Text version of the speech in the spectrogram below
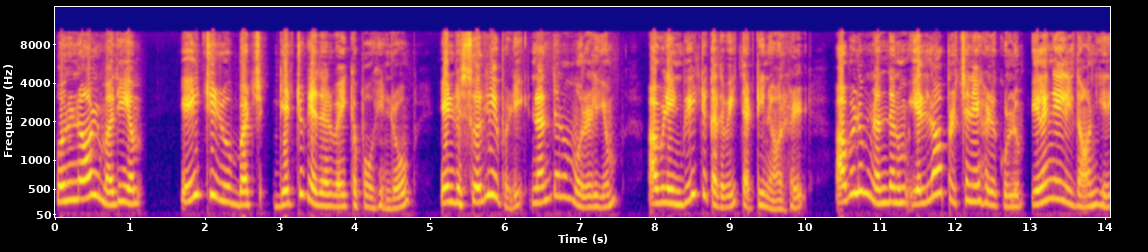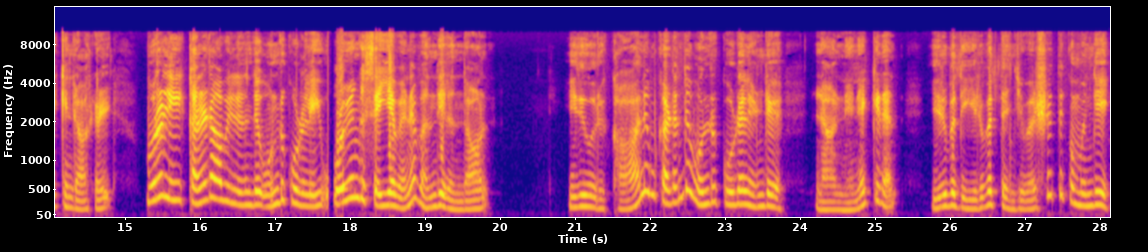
ஒரு நாள் மதியம் எயிட்டி ரூபட்ஸ் கெட் டுகெதர் வைக்கப் போகின்றோம் என்று சொல்லியபடி நந்தனும் முரளியும் அவளின் வீட்டு கதவை தட்டினார்கள். அவளும் நந்தனும் எல்லா பிரச்சனைகளுக்குள்ளும் இலங்கையில்தான் இருக்கின்றார்கள். முரளி கனடாவிலிருந்து ஒன்று கூடலை ஒழுங்கு செய்யவென வந்திருந்தான். இது ஒரு காலம் கடந்த ஒன்று கூடல் என்று நான் நினைக்கிறேன். இருபது இருபத்தஞ்சு வருஷத்துக்கு முந்தி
